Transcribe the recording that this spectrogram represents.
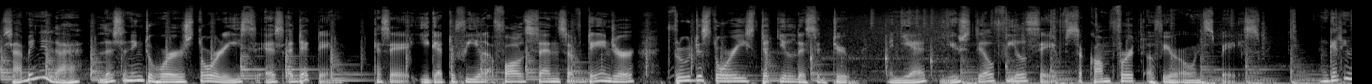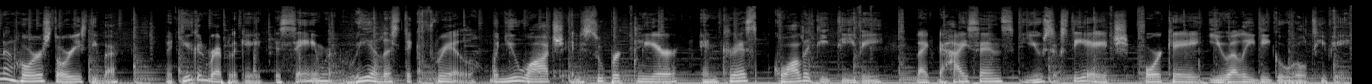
Sabi nila, listening to horror stories is addicting kasi you get to feel a false sense of danger through the stories that you listen to. And yet, you still feel safe sa comfort of your own space. Ang galing ng horror stories, di ba? But you can replicate the same realistic thrill when you watch in super clear and crisp quality TV like the Hisense U60H 4K ULED Google TV.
